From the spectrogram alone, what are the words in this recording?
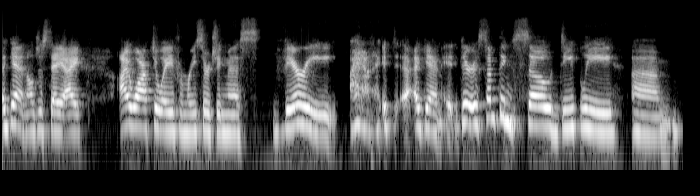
again i'll just say i i walked away from researching this very i don't know it again it, there is something so deeply um,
